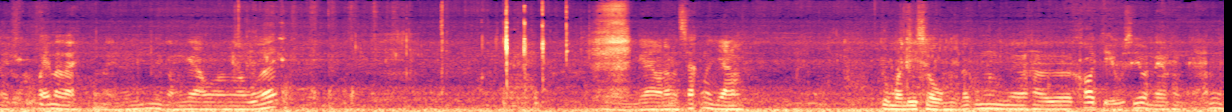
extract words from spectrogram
Đây cũng phải là này con này nó cọng rau rau quế. Rau đó mình sắc nó văng chung mà đi xuồng thì nó cũng ờ, hơi khó chịu xíu, anh em thông cảm nha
